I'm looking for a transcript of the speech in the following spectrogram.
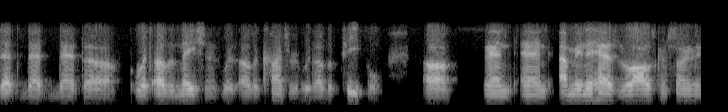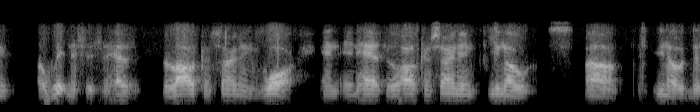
that that that uh, with other nations, with other countries, with other people, uh, and and I mean it has laws concerning uh, witnesses, it has the laws concerning war. And it has the laws concerning, you know, uh, you know, the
